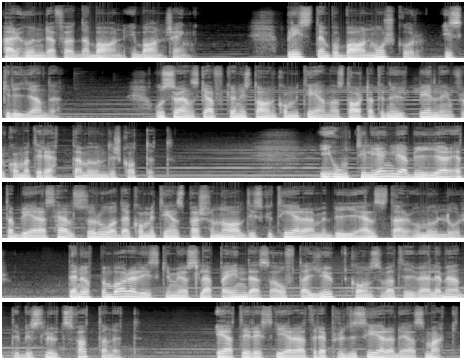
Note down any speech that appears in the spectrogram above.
per 100 födda barn i barnsäng. Bristen på barnmorskor är skriande. Och Svenska Afghanistankommittén har startat en utbildning för att komma till rätta med underskottet. I otillgängliga byar etableras hälsoråd där kommitténs personal diskuterar med byäldstar och mullor. Den uppenbara risken med att släppa in dessa ofta djupt konservativa element i beslutsfattandet är att det riskerar att reproducera deras makt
